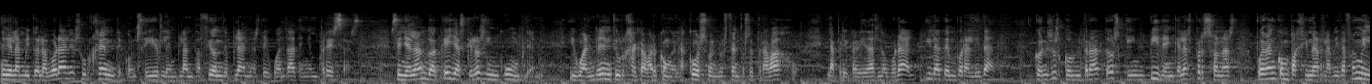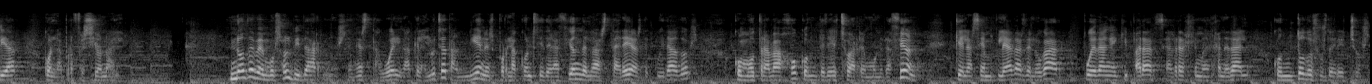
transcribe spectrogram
En el ámbito laboral es urgente conseguir la implantación de planes de igualdad en empresas, señalando aquellas que los incumplen. Igualmente urge acabar con el acoso en los centros de trabajo, la precariedad laboral y la temporalidad, con esos contratos que impiden que las personas puedan compaginar la vida familiar con la profesional. No debemos olvidarnos en esta huelga que la lucha también es por la consideración de las tareas de cuidados como trabajo con derecho a remuneración, que las empleadas del hogar puedan equipararse al régimen general con todos sus derechos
